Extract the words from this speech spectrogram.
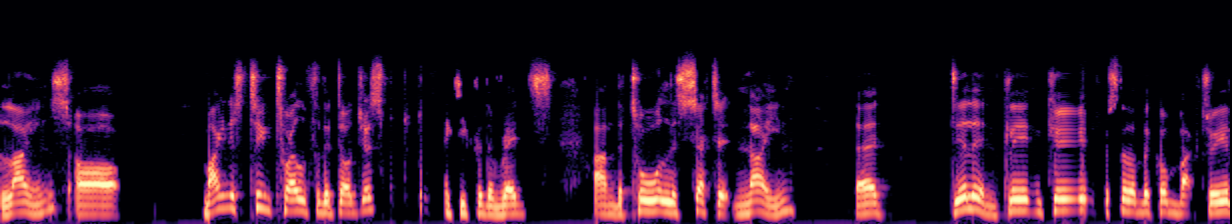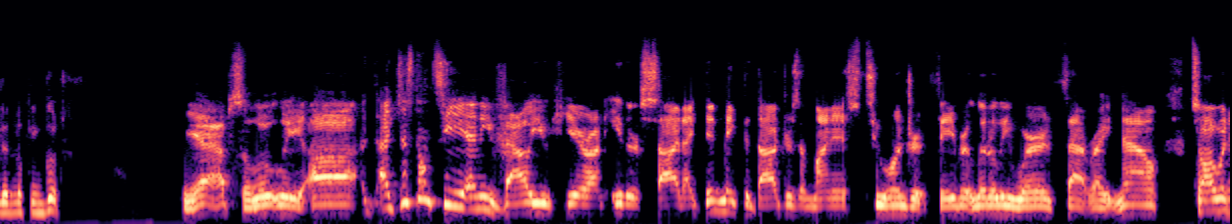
lines are minus 212 for the Dodgers, plus 80 for the Reds, and the total is set at nine. Uh, Dylan, Clayton Kershaw still on the comeback trail and looking good. Yeah, absolutely. Uh, I just don't see any value here on either side. I did make the Dodgers a minus two hundred favorite, literally where it's at right now. So I would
